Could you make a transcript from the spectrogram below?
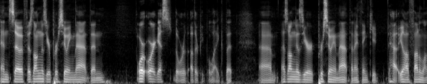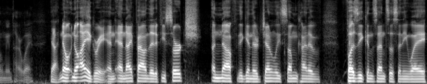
and so if as long as you're pursuing that then or or i guess or other people like but um, as long as you're pursuing that then i think you ha- you'll have fun along the entire way Yeah, no, no, I agree, and and I found that if you search enough, again, there's generally some kind of fuzzy consensus anyway,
